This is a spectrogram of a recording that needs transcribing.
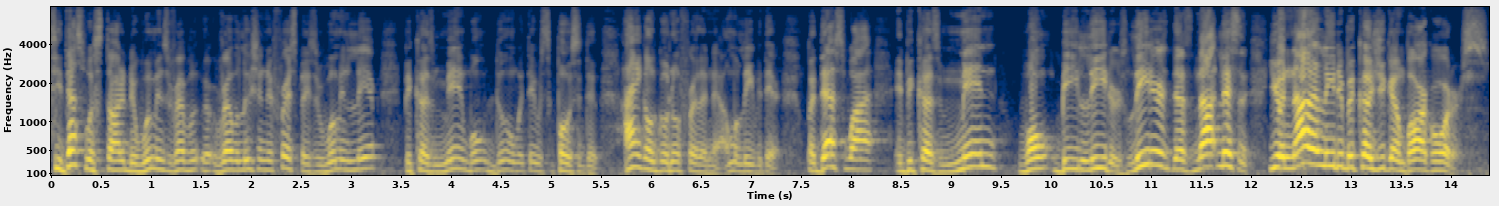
See, that's what started the women's revolution in the first place. Women lived because men weren't doing what they were supposed to do. I ain't gonna go no further now. I'm gonna leave it there. But that's why, because men won't be leaders. Leaders does not listen. You're not a leader because you can bark orders.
